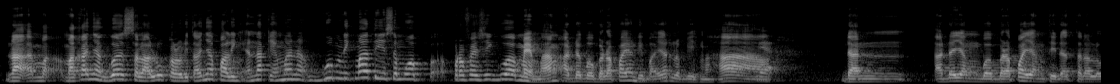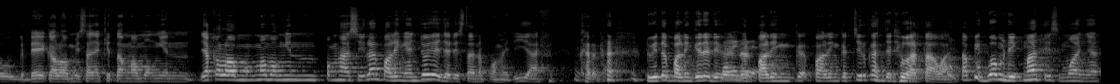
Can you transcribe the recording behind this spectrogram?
Nah, ma- makanya gue selalu kalau ditanya paling enak yang mana, gue menikmati semua profesi gue. Memang ada beberapa yang dibayar lebih mahal Iya. dan ada yang beberapa yang tidak terlalu gede. Kalau misalnya kita ngomongin, ya kalau ngomongin penghasilan paling enjoy ya jadi stand up comedian karena duitnya paling gede Paling dan gede. paling ke- paling kecil kan jadi wartawan. Tapi gue menikmati semuanya.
